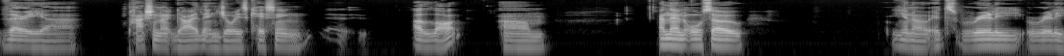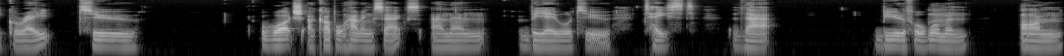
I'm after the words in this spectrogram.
very uh, passionate guy that enjoys kissing a lot. Um, and then also, you know, it's really, really great to watch a couple having sex and then be able to taste that beautiful woman on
